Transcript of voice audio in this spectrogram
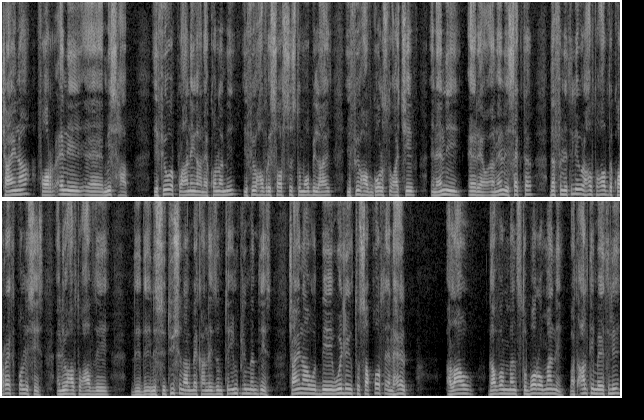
China for any uh, mishap if you are planning an economy, if you have resources to mobilize, if you have goals to achieve in any area or in any sector, definitely you will have to have the correct policies and you have to have the, the, the institutional mechanism to implement this. China would be willing to support and help, allow governments to borrow money, but ultimately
